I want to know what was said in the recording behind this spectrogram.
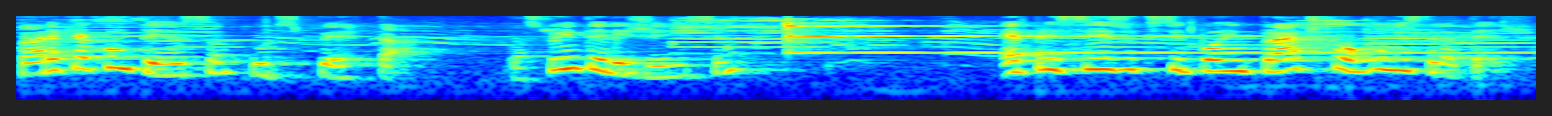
Para que aconteça o despertar da sua inteligência, é preciso que se ponha em prática alguma estratégia.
